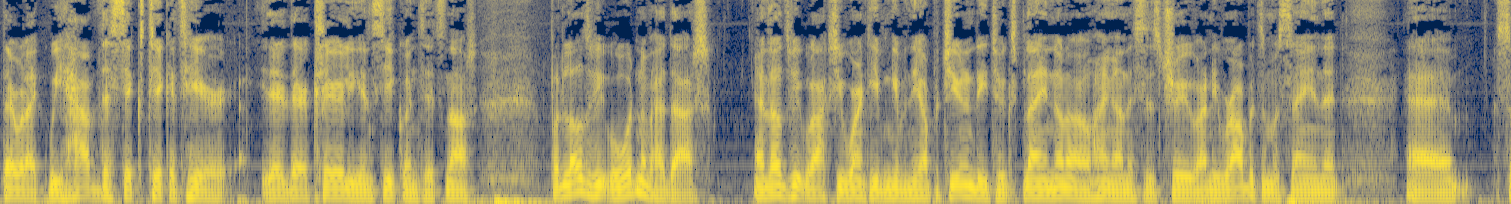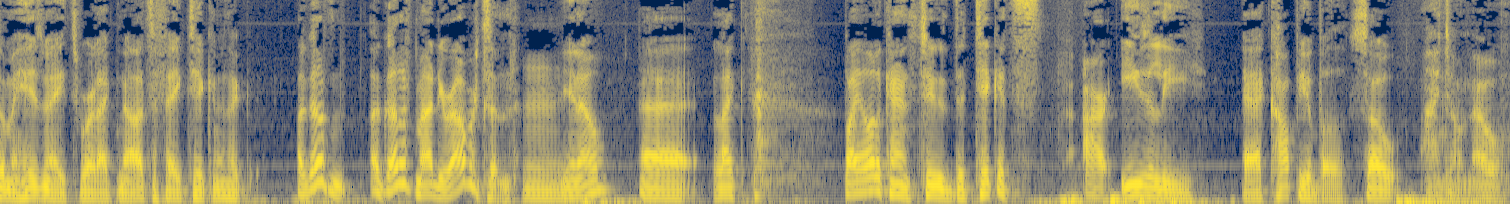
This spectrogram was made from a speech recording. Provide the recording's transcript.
they were like, "We have the six tickets here. They're, they're clearly in sequence. It's not." But loads of people wouldn't have had that. And loads of people actually weren't even given the opportunity to explain, no, no, hang on, this is true. Andy Robertson was saying that um, some of his mates were like, no, that's a fake ticket. And I was like, I got it from, I got it from Andy Robertson, you know? Uh, like, by all accounts, too, the tickets are easily uh, copyable. So, I don't know.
